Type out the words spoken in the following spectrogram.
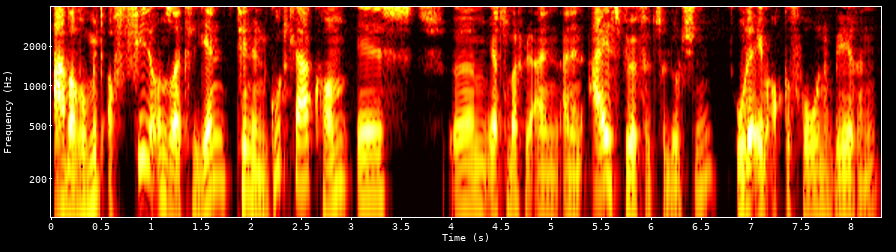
Aber womit auch viele unserer Klientinnen gut klarkommen, ist ähm, ja zum Beispiel einen, einen Eiswürfel zu lutschen oder eben auch gefrorene Beeren.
